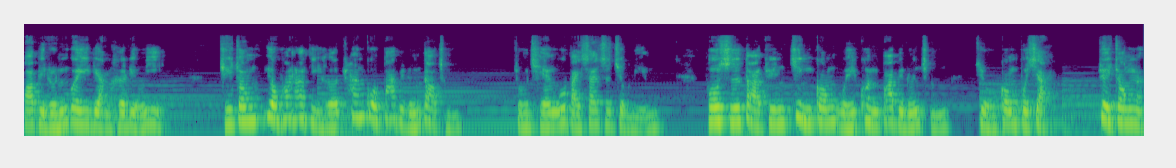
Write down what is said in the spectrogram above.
巴比伦位于两河流域，其中幼发拉底河穿过巴比伦大城。主前五百三十九年，波斯大军进攻围困巴比伦城，久攻不下。最终呢，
